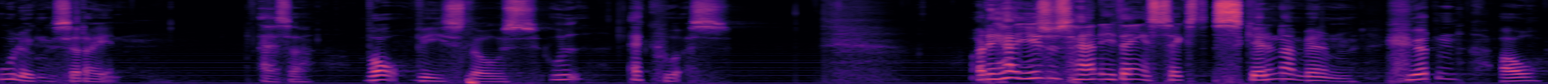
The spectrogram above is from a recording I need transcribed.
ulykken sætter ind. Altså, hvor vi slås ud af kurs. Og det her Jesus, han i dagens tekst skældner mellem hyrden og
